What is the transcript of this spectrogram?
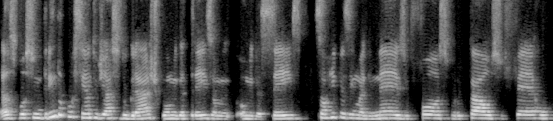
elas possuem 30% de ácido gráfico, ômega 3 e ômega 6, são ricas em magnésio, fósforo, cálcio, ferro,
